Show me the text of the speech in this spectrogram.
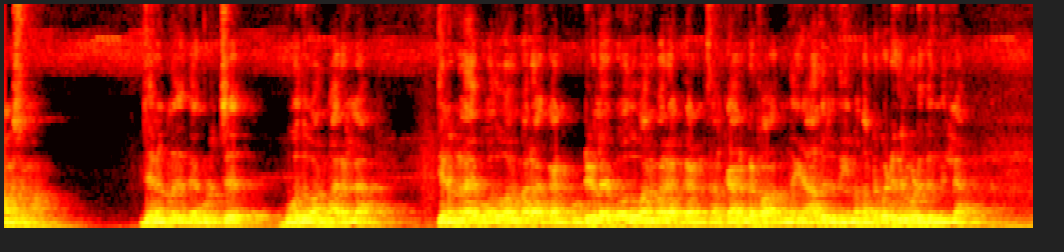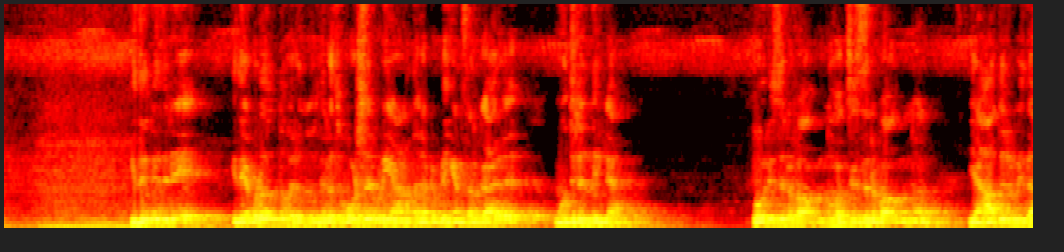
ആവശ്യമാണ്. ജനങ്ങൾ ഇതേക്കുറിച്ച് ബോധവാന്മാരല്ല. ജനങ്ങളെ ബോധവാന്മാരാക്കാൻ കുട്ടികളെ ബോധവാന്മാരാക്കാൻ സർക്കാരിന്റെ ഭാഗത്തു നിന്ന് യാതൊരു നിയമ നടപടികളും എടുക്കുന്നില്ല. ഇതിനെതിരെ ഇത് എവിടെ നിന്ന് വരുന്നു? ഇതിന്റെ സോഴ്സ് എവിടെയാണെന്ന് കണ്ടുപിടിക്കാൻ സർക്കാർ മുതിരുന്നില്ല. പോലീസിന്റെ ഭാഗത്തുനിന്നോ എക്സൈസിന്റെ ഭാഗത്തുനിന്നോ യാതൊരുവിധ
